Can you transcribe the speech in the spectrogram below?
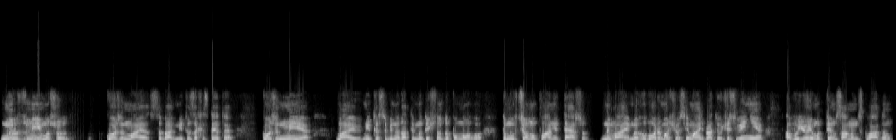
ми розуміємо, що кожен має себе вміти захистити, кожен вміє. Має вміти собі надати медичну допомогу, тому в цьому плані теж немає. Ми говоримо, що всі мають брати участь в війні, а воюємо тим самим складом,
